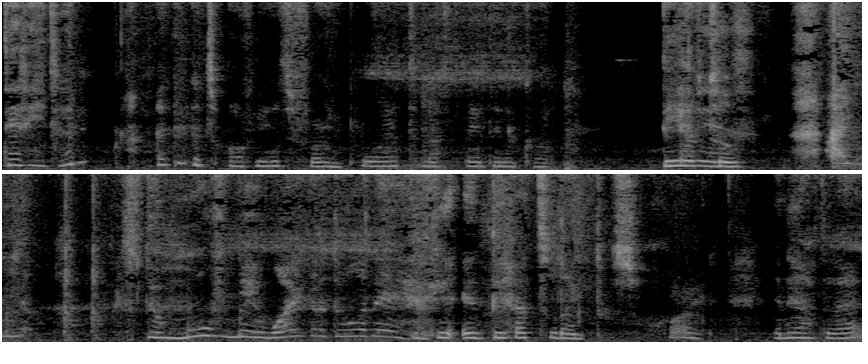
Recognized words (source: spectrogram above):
did he do it? I think it's obvious for a boy to masturbate than a girl. They have It to. I know. It's the movement. Why you gotta do all that? It, they had to like do so hard, and then after that,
